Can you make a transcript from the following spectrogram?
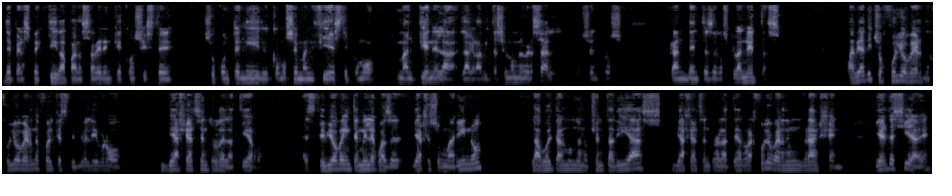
de perspectiva para saber en qué consiste su contenido y cómo se manifiesta y cómo mantiene la, gravitación universal, los centros candentes de los planetas. Había dicho Julio Verne, Julio Verne fue el que escribió el libro Viaje al centro de la Tierra. Escribió 20.000 leguas de viaje submarino, La vuelta al mundo en 80 días, Viaje al centro de la Tierra. Julio Verne, un gran genio. Y él decía, ¿eh?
